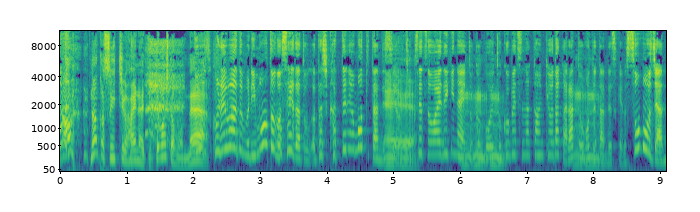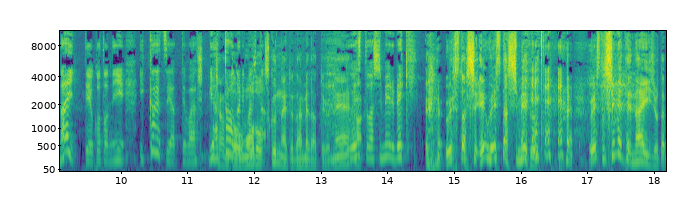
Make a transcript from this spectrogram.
ななんかスイッチが入らないって言ってましたもんね。これはでもリモートのせいだと私勝手に思ってたんですよ、ええ直接お会いできないとか、うんうんうんこういう特別な環境だからって思ってたんですけど、そうじゃないっていうことに1ヶ月やってはやちゃんっと分とモードをかりました。作んないとダメだというね。ウエストは締めるべき。あ ウエストはし、え、ウエストは締める？ウエスト締めてない状態、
